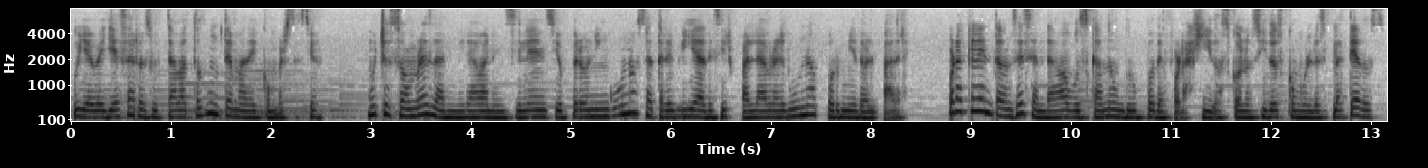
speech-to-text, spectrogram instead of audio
cuya belleza resultaba todo un tema de conversación. Muchos hombres la admiraban en silencio, pero ninguno se atrevía a decir palabra alguna por miedo al padre. Por aquel entonces se andaba buscando un grupo de forajidos, conocidos como los plateados,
